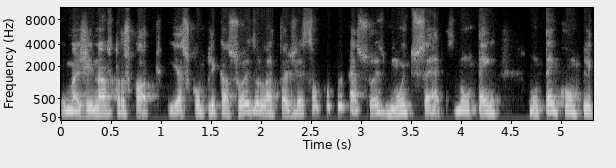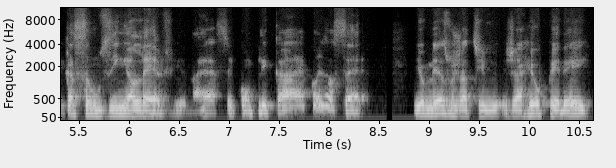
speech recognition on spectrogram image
Imagina artroscópio. E as complicações do latagê são complicações muito sérias, não tem, não tem complicaçãozinha leve, né? Se complicar é coisa séria. Eu mesmo já tive, já reoperei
